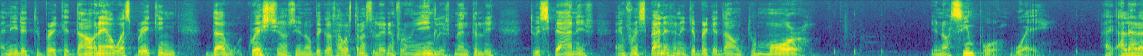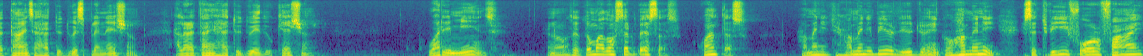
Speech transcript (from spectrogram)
I needed to break it down. And I was breaking the questions, you know, because I was translating from English mentally to Spanish. And from Spanish, I need to break it down to more, you know, simple way. I, a lot of times I had to do explanation. A lot of times I had to do education. What it means. You know, se toma dos cervezas. ¿Cuántas? How many, how many beers do you drink? Or how many? Is it three, four, five?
